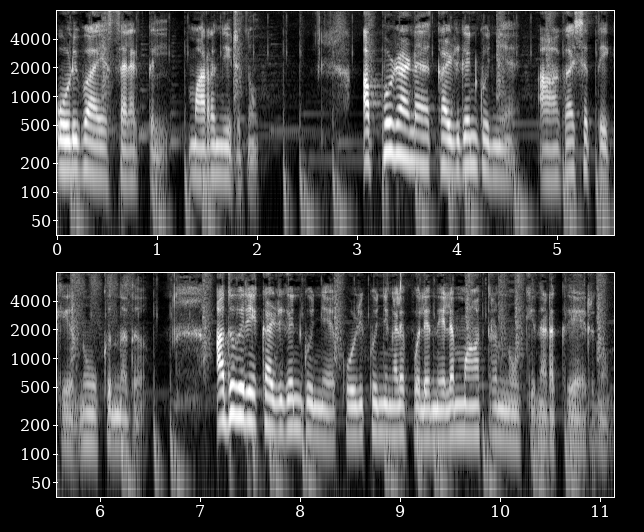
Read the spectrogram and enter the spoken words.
ഒളിവായ സ്ഥലത്തിൽ മറഞ്ഞിരുന്നു. അപ്പോഴാണ് കഴുകൻ കുഞ്ഞ് ആകാശത്തേക്ക് നോക്കുന്നത്. അതുവരെ കഴുകൻ കുഞ്ഞ് കോഴിക്കുഞ്ഞുങ്ങളെ പോലെ നിലം മാത്രം നോക്കി നടക്കുകയായിരുന്നു.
